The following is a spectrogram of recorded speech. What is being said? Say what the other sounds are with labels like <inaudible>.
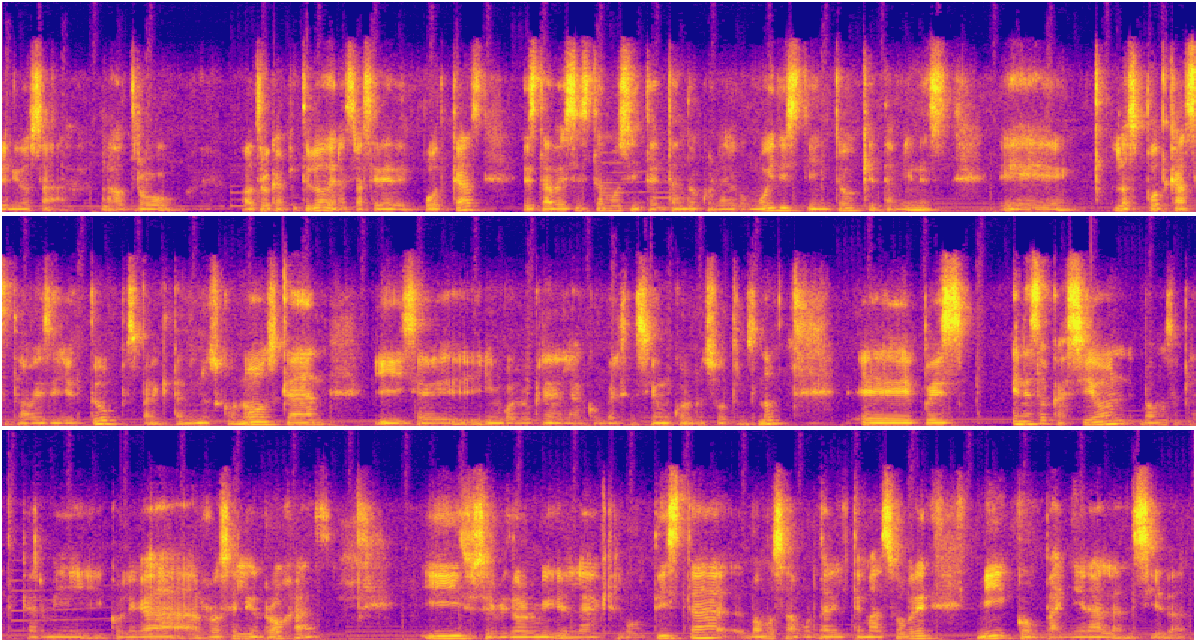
bienvenidos a, otro, otro capítulo de nuestra serie de podcast. Esta vez estamos intentando con algo muy distinto que también es eh, los podcasts a través de YouTube, pues para que también nos conozcan y se involucren en la conversación con nosotros, ¿no? Eh, pues en esta ocasión vamos a platicar mi colega Rosalind Rojas y su servidor Miguel Ángel Bautista. Vamos a abordar el tema sobre mi compañera la ansiedad.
